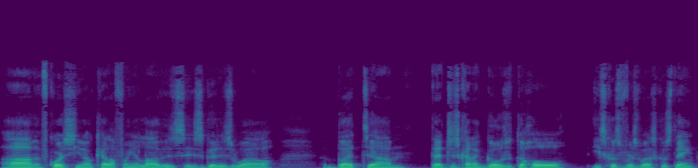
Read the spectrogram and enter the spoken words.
Um, of course, you know California Love is is good as well, but um, that just kind of goes with the whole East Coast versus West Coast thing,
